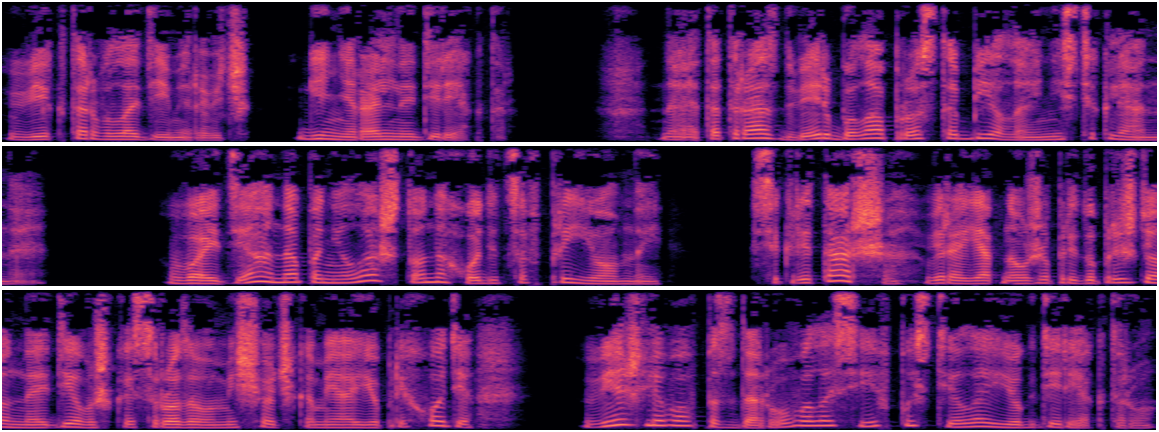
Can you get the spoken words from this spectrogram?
Виктор Владимирович, генеральный директор. На этот раз дверь была просто белая, не стеклянная. Войдя, она поняла, что находится в приемной. Секретарша, вероятно, уже предупрежденная девушкой с розовыми щечками о ее приходе, вежливо поздоровалась и впустила ее к директору.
